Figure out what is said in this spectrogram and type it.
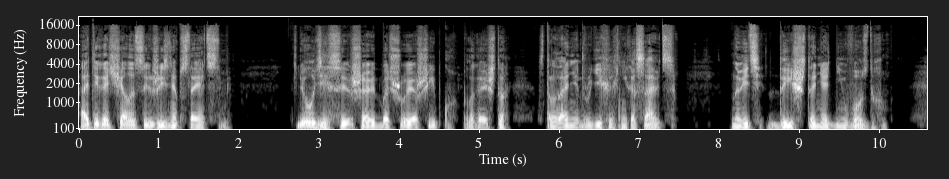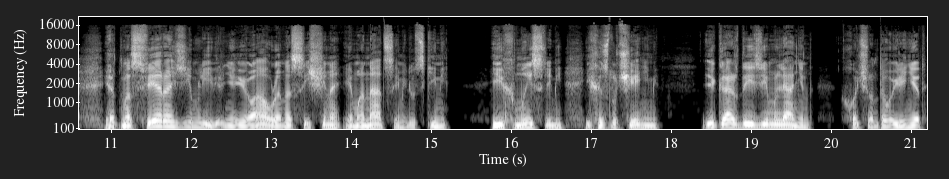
отягощалась их жизнь обстоятельствами. Люди совершают большую ошибку, полагая, что страдания других их не касаются. Но ведь дышат они одним воздухом, и атмосфера Земли, вернее ее аура, насыщена эманациями людскими, их мыслями, их излучениями, и каждый землянин, хочет он того или нет,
